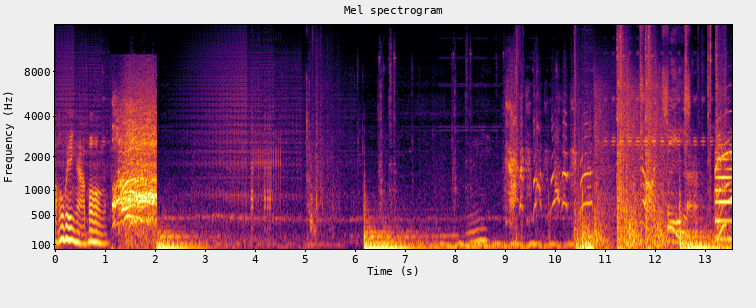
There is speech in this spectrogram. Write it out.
ร้องเพลงหาพ่องอะไ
